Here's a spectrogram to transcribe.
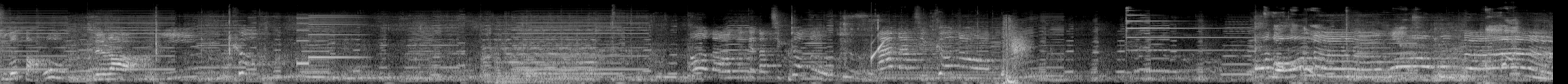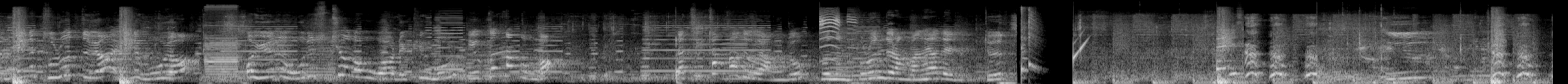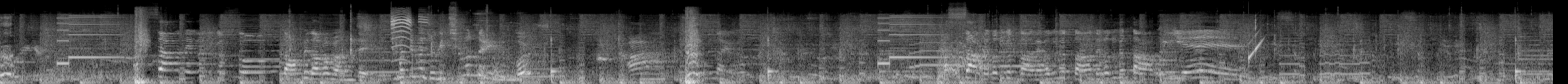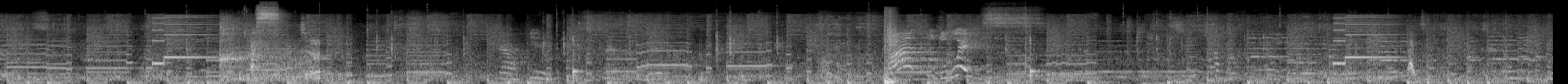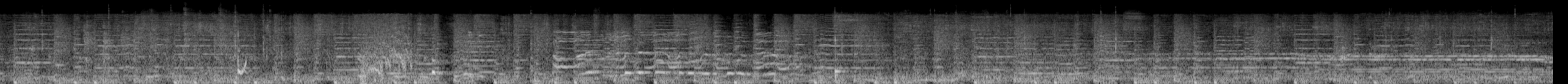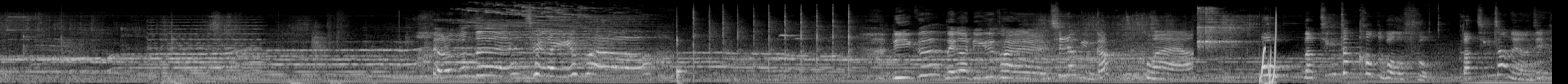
죽었다 오 얘들아 이큐 어나 어떻게 나 지켜줘 아 나 지켜줘 어 나한테 뭐라는 건데 얘네 브론즈야? 얘네 뭐야? 아 얘네 어디서 튀어나온 거야 레킹볼? 이거 끝난 건가? 나 칭찬 카드 왜 안 줘? 저는 브론즈랑만 해야 될 듯? 이 나가면 안 돼. 하지만 저기 팀원들이 있는걸? 아 죽였다 이거. 아싸 내가 죽였다 내가 죽였다 내가 죽였다. 오예 내가 리그 갈 실력인가? 고마워요 어? 나 칭찬 카드 받았어 나 칭찬해야지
